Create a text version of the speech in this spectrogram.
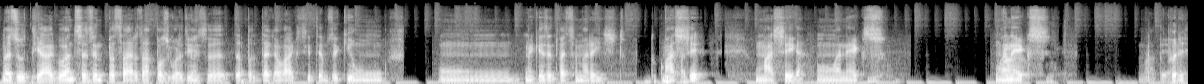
mas o Tiago, antes da gente passar já para os Guardiões da, da, da Galáxia, temos aqui um, um. Como é que a gente vai chamar a isto? Uma che- uma chega, um anexo. Um Ah. anexo Uma por,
